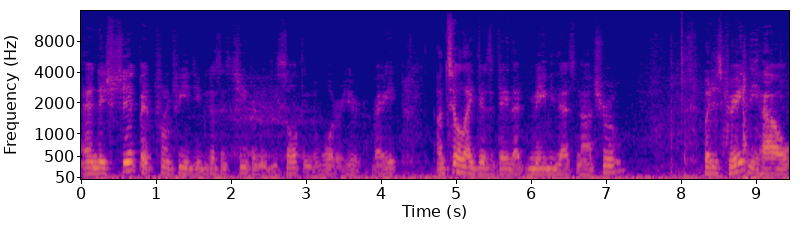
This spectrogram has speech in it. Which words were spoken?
And they ship it from Fiji because it's cheaper than desalting the water here, right? Until like there's a day that maybe that's not true. But it's crazy how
